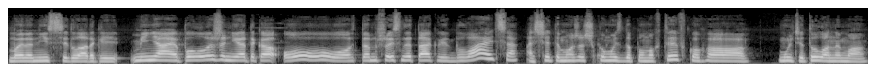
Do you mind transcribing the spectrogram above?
Мене ніс сідла такий міняє положення, я така о-о-о, там щось не так відбувається. А ще ти можеш комусь допомогти, в кого мультитула нема.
